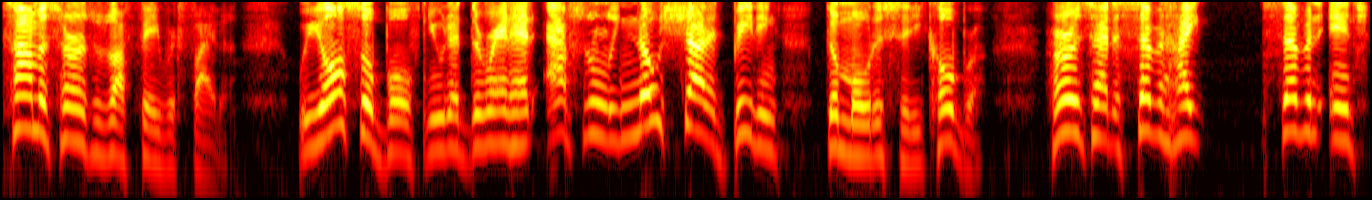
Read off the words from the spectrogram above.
Thomas Hearns was our favorite fighter. We also both knew that Duran had absolutely no shot at beating the Motor City Cobra. Hearns had a seven height, seven inch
